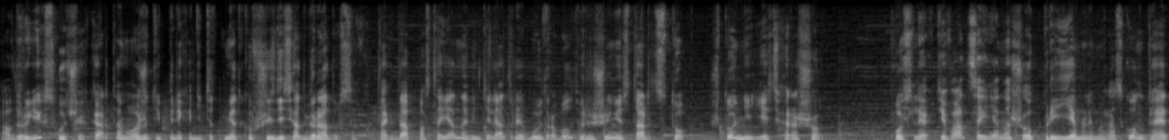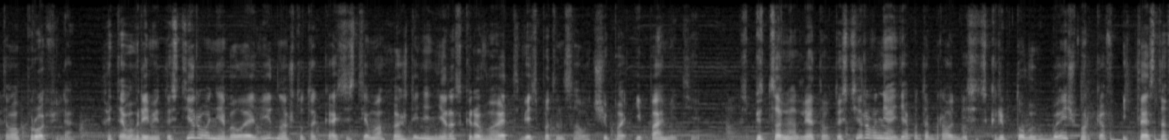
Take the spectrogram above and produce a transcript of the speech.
А в других случаях карта может и переходить отметку в 60 градусов, тогда постоянно вентиляторы будут работать в режиме старт-стоп, что не есть хорошо. После активации я нашел приемлемый разгон для этого профиля, хотя во время тестирования было видно, что такая система охлаждения не раскрывает весь потенциал чипа и памяти. Специально для этого тестирования я подобрал 10 скриптовых бенчмарков и тестов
